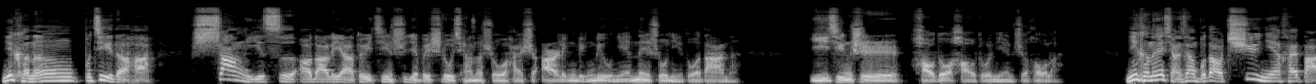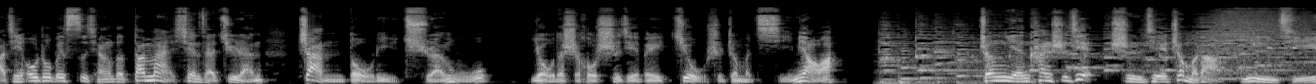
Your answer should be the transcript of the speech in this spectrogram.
你可能不记得哈，上一次澳大利亚队进世界杯十六强的时候还是二零零六年，那时候你多大呢？已经是好多好多年之后了。你可能也想象不到，去年还打进欧洲杯四强的丹麦，现在居然战斗力全无。有的时候世界杯就是这么奇妙啊！睁眼看世界，世界这么大，一起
